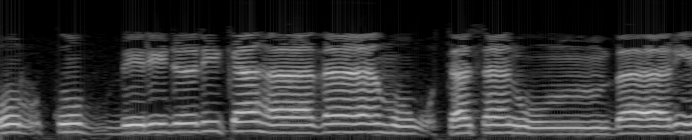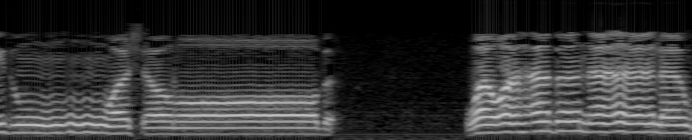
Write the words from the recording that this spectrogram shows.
اركض برجلك هذا مغتسل بارد وشراب ووهبنا له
